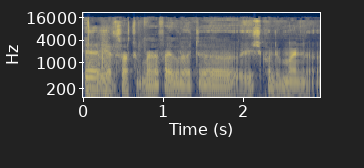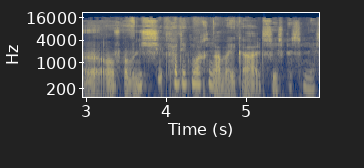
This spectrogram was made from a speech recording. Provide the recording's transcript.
Äh, ja, das war's mit meiner Folge, Leute. Ich konnte meine äh, Aufgabe nicht fertig machen, aber egal. Tschüss, bis zum nächsten Mal.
